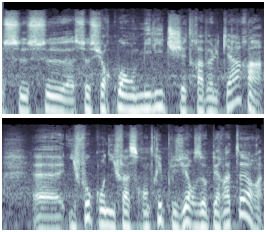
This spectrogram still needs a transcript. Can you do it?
ce, ce, sur quoi on milite chez Travelcar. il faut qu'on y fasse rentrer plusieurs opérateurs.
